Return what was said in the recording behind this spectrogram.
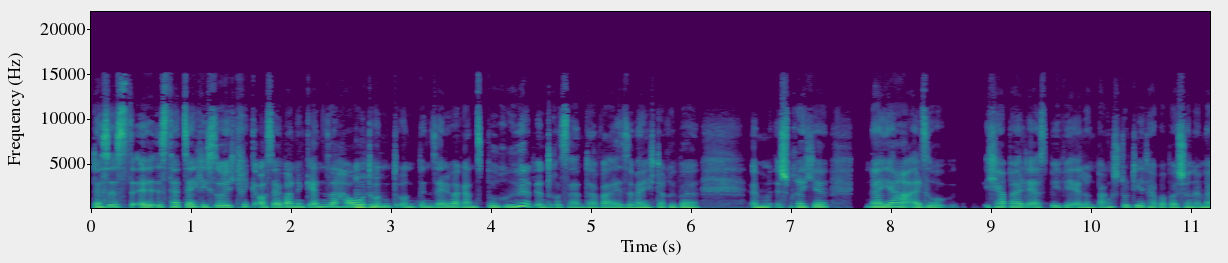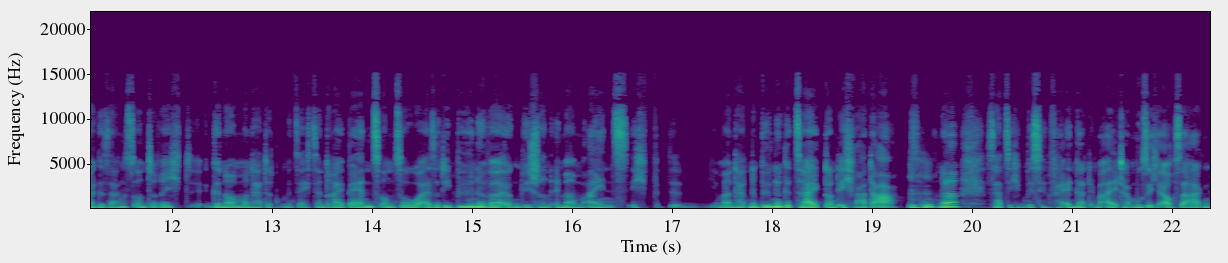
Das ist, äh, ist tatsächlich so. Ich krieg auch selber eine Mhm. Gänsehaut und, und bin selber ganz berührt, interessanterweise, wenn ich darüber ähm, spreche. Naja, also ich habe halt erst BWL und Bank studiert, habe aber schon immer Gesangsunterricht genommen und hatte mit 16 drei Bands und so. Also die Bühne war irgendwie schon immer meins. Ich, äh, jemand hat eine Bühne gezeigt und ich war da. So, ne? Es hat sich ein bisschen verändert im Alter, muss ich auch sagen.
